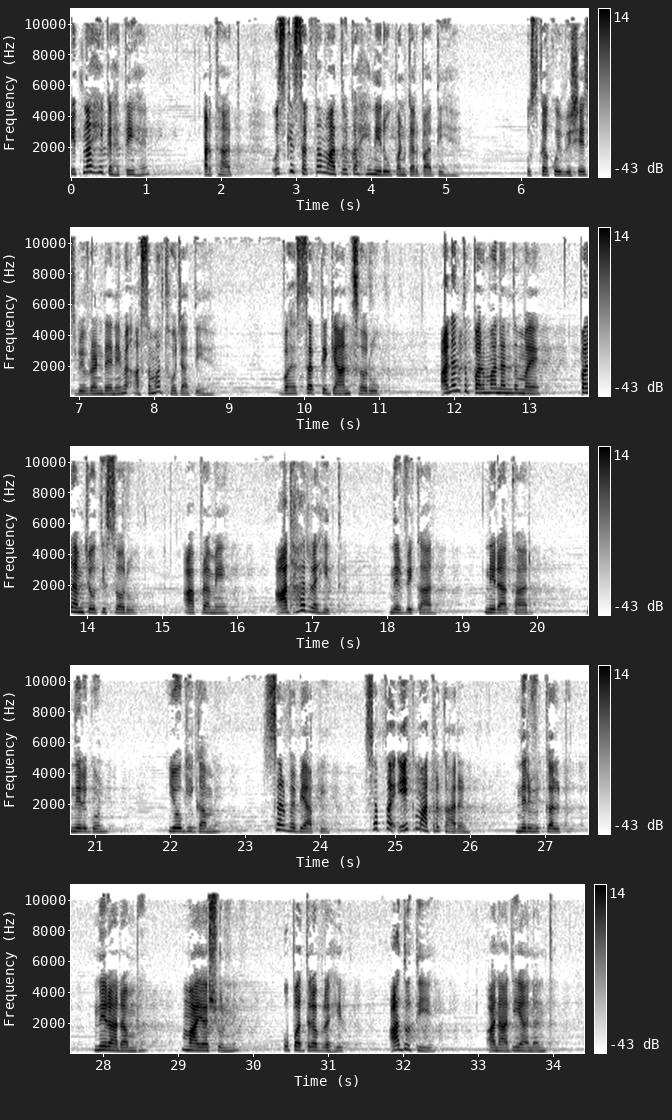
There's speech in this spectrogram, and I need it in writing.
इतना ही कहती है, अर्थात उसकी सत्ता मात्र का ही निरूपण कर पाती है। उसका कोई विशेष विवरण देने में असमर्थ हो जाती है। वह सत्य ज्ञान स्वरूप, अनंत परमानंदमय परम ज्योति स्वरूप, आप्रमेय, आधार रहित, निर्विकार, निराकार, निर्गुण, योगी गम्य सर्वव्यापी, सबका एकमात्र कारण, निर्विकल्प, निरारंभ माया शून्य उपद्रव रहित, अद्वितीय, अनादि अनंत,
